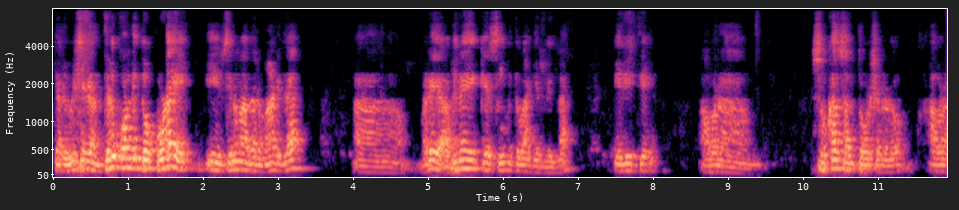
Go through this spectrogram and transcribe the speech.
ಕೆಲವು ವಿಷಯಗಳನ್ನ ತಿಳ್ಕೊಂಡಿದ್ದು ಕೂಡ ಈ- ಈ ಸಿನಿಮಾದಲ್ಲಿ ಮಾಡಿದ ಆ, ಬರೀ ಅಭಿನಯಕ್ಕೆ ಸೀಮಿತವಾಗಿರಲಿಲ್ಲ. ಈ ರೀತಿ ಅವರ ಸುಖ ಸಂತೋಷಗಳು ಅವರ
